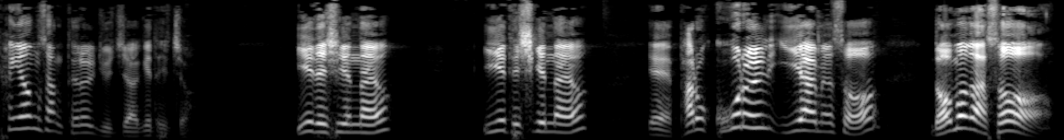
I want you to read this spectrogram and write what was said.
평형 상태를 유지하게 되죠. 이해되시겠나요? 이해되시겠나요? 예, 바로 그거를 이해하면서 넘어가서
